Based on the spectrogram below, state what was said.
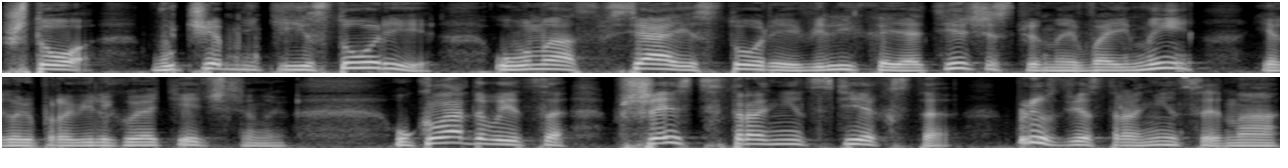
что в учебнике истории у нас вся история Великой Отечественной войны – я говорю про Великую Отечественную, укладывается в шесть страниц текста, плюс две страницы на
